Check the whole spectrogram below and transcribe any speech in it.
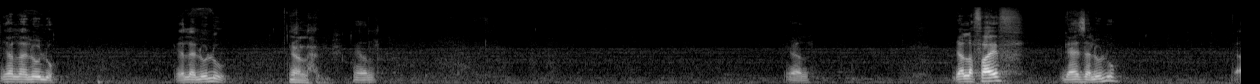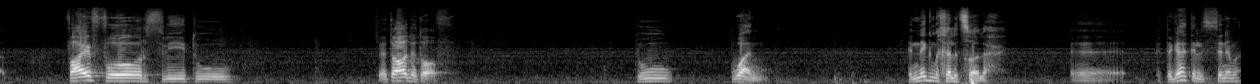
يلا لولو. يلا لولو. يلا حبيبي. يلا. يلا. يلا فايف. جاهز يا لولو؟ 5 4 3 2 يا تقعد يا تقف. 2 1 النجم خالد صالح آه اتجهت للسينما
